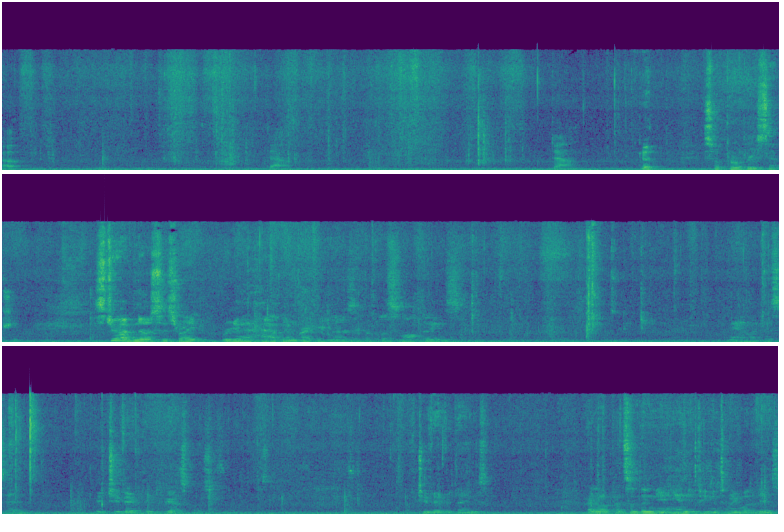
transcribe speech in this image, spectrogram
Up. Down. Down. Good. So proprioception. Stereognosis, right? We're going to have them recognize a couple of small things. And like I said, your two favorite things. Your eyes closed. Two favorite things. All right, I'll put something in your hand if you can tell me what it is.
